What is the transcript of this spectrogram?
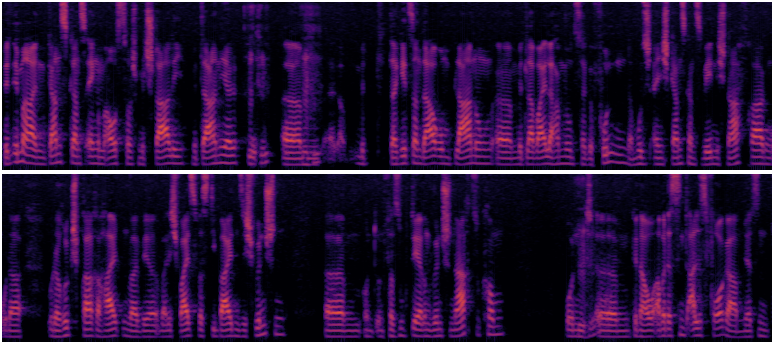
bin immer in ganz, ganz engem Austausch mit Stali, mit Daniel. Mhm. Ähm, mhm. Mit, da geht es dann darum, Planung. Äh, mittlerweile haben wir uns da gefunden. Da muss ich eigentlich ganz, ganz wenig nachfragen oder, oder Rücksprache halten, weil, wir, weil ich weiß, was die beiden sich wünschen ähm, und, und versuche deren Wünschen nachzukommen. Und mhm. ähm, genau, aber das sind alles Vorgaben. Das sind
